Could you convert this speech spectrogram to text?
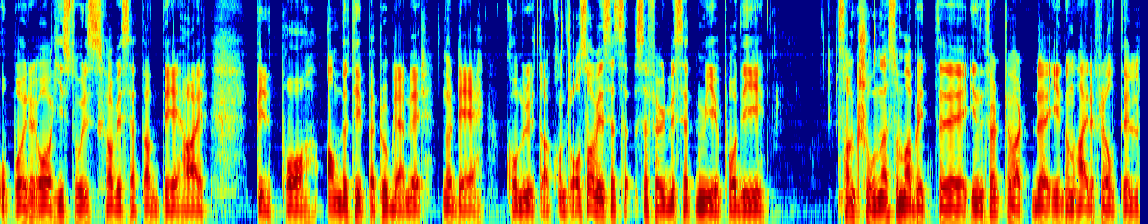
oppover. Og historisk har vi sett at det har bydd på andre typer problemer når det kommer ut av kontroll. Så har vi selvfølgelig sett mye på de sanksjonene som har blitt eh, innført. har vært eh, innom her i forhold til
